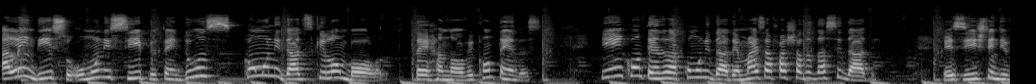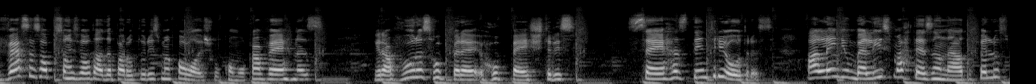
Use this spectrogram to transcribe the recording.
Além disso, o município tem duas comunidades quilombolas, Terra Nova e Contendas. E em Contendas, a comunidade é mais afastada da cidade. Existem diversas opções voltadas para o turismo ecológico, como cavernas, gravuras rupestres, serras, dentre outras, além de um belíssimo artesanato pelos,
